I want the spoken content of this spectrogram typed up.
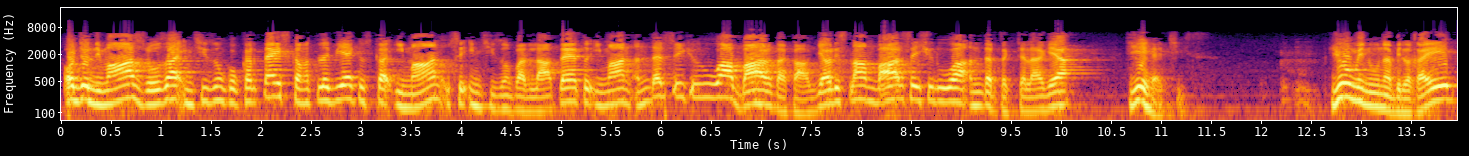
اور جو نماز روزہ ان چیزوں کو کرتا ہے، اس کا مطلب یہ ہے کہ اس کا ایمان اسے ان چیزوں پر لاتا ہے۔ تو ایمان اندر سے شروع ہوا، باہر تک آ گیا۔ اور اسلام باہر سے شروع ہوا، اندر تک چلا گیا۔ یہ ہے چیز۔ یو منون بالغیب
